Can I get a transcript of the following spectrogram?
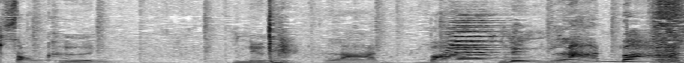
2 คืน 1 ล้านบาท 1 ล้านบาท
